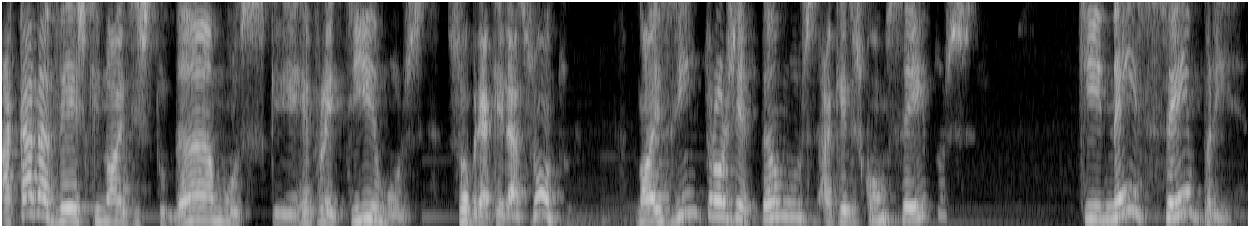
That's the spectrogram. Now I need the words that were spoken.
a cada vez que nós estudamos, que refletimos sobre aquele assunto, nós introjetamos aqueles conceitos que nem sempre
